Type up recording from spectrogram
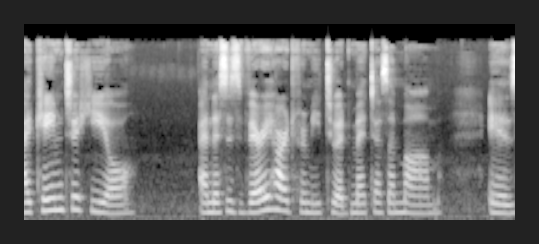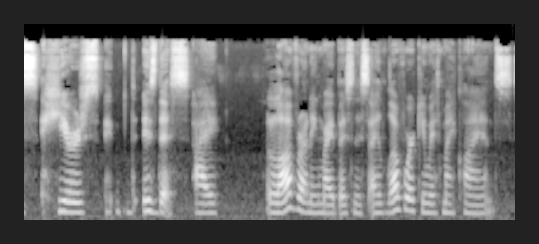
i came to heal and this is very hard for me to admit as a mom is here's is this. I love running my business. I love working with my clients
